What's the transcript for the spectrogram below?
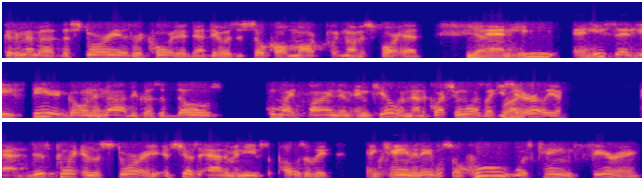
Because remember, the story is recorded that there was a so-called mark putting on his forehead, yes. and he and he said he feared going to Nod because of those who might find him and kill him. Now the question was, like you Right. said earlier, at this point in the story, it's just Adam and Eve supposedly, and Cain and Abel. So who was Cain fearing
